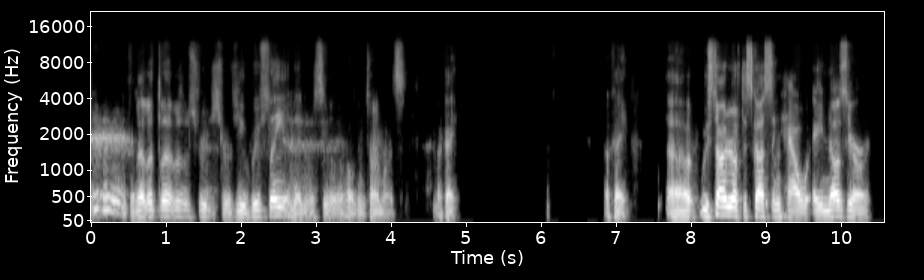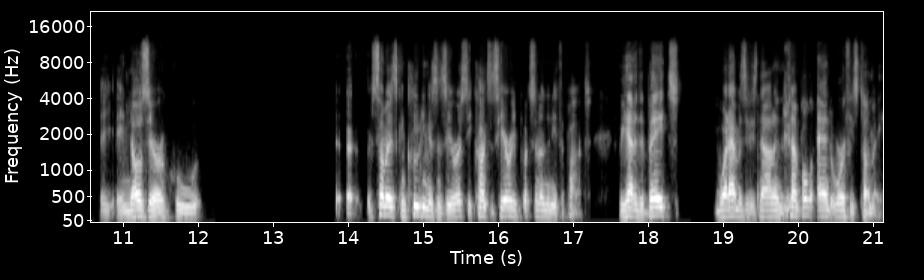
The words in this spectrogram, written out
Okay, let, let, let, us just review briefly and then we'll see what we're holding time was. Okay. Okay. Uh, we started off discussing how a Nazir, a, a Nazir who uh, if somebody's concluding his Naziris, he cuts his hair, he puts it underneath the pot. We had a debate. What happens if he's not in the temple and or if he's tamei?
